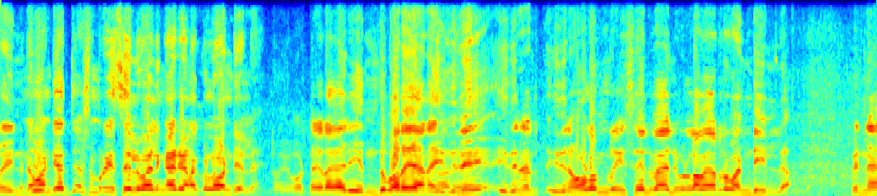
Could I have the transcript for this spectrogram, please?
റേഞ്ച് വണ്ടി അത്യാവശ്യം റീസെയിൽ വാല്യൂ കാര്യങ്ങളൊക്കെ ഉള്ള വണ്ടിയല്ലേ? ടൊയോട്ടയുടെ കാര്യം എന്ത് പറയാനാ? ഇതിന് ഇതിന് ഇതിനോളം റീസെയിൽ വാല്യൂ ഉള്ള വേറൊരു വണ്ടിയില്ല. പിന്നെ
